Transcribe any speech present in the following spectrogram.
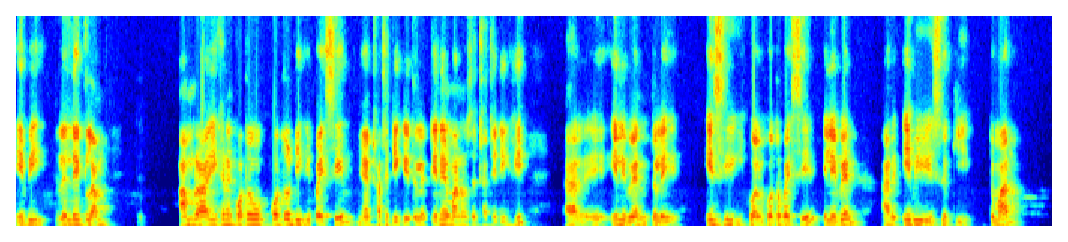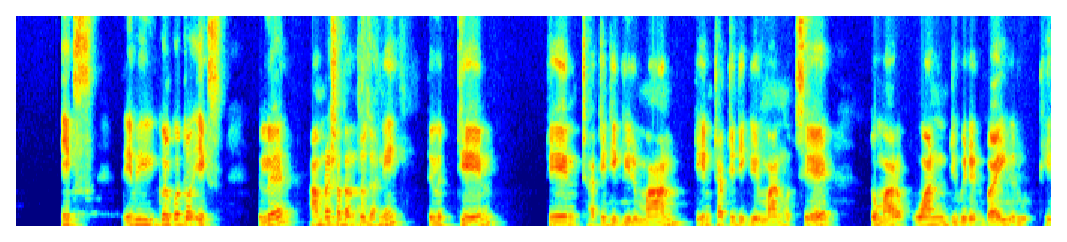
এবি তাহলে লিখলাম, আমরা এখানে কত কত ডিগ্রি পাইছি? থার্টি ডিগ্রি তাহলে টেনের মান হচ্ছে থার্টি ডিগ্রি আর ইলেভেন তাহলে এসি ইকুয়াল কত পাইছি? ইলেভেন আর এবি হচ্ছে কি? তোমার এক্স এবি ইকুয়াল কত? এক্স তাহলে আমরা সাধারণত জানি, তাহলে টেন টেন থার্টি ডিগ্রির মান টেন থার্টি ডিগ্রির মান হচ্ছে তোমার one divided by root three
